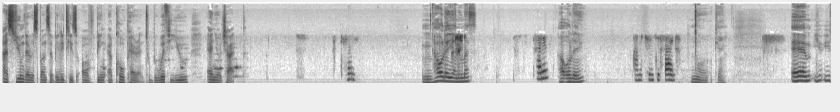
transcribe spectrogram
assume the responsibilities of being a co parent to be with you and your child. Okay. Mm, how old are you, anonymous? Karen, How old are you? I'm 25. No, okay. Um, you, you,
